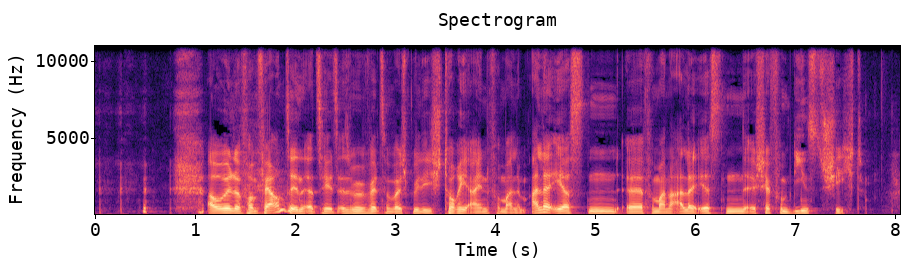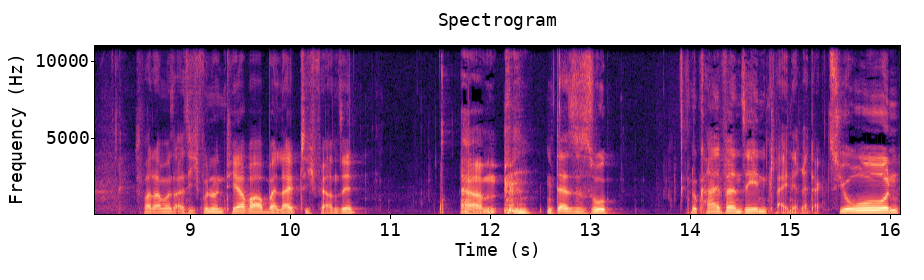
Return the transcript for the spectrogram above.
aber wenn du vom Fernsehen erzählst, also mir fällt zum Beispiel die Story ein von meinem allerersten, äh, von meiner allerersten äh, Chef vom Dienstschicht. War damals, als ich Volontär war bei Leipzig Fernsehen. Ähm, das ist so, Lokalfernsehen, kleine Redaktion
